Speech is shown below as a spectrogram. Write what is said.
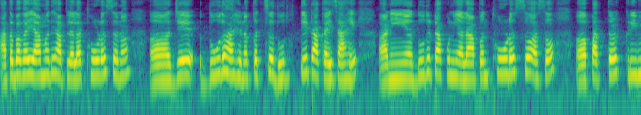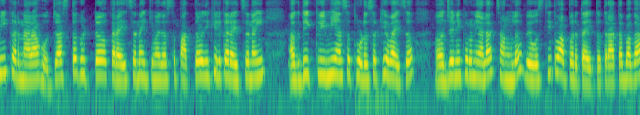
आता बघा यामध्ये आपल्याला थोडंसं ना जे दूध आहे ना कच्चं दूध ते टाकायचं आहे. आणि दूध टाकून याला आपण थोडंसं असं पातळ क्रीमी करणार आहोत. जास्त घट्ट करायचं नाही किंवा जास्त पातळ देखील करायचं नाही. अगदी क्रीमी असं थोडंसं ठेवायचं जेणेकरून याला चांगलं व्यवस्थित वापरता येतं. तर आता बघा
